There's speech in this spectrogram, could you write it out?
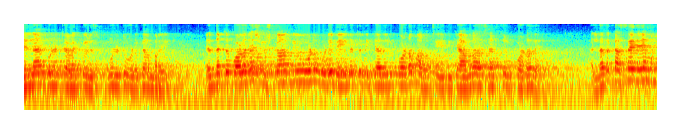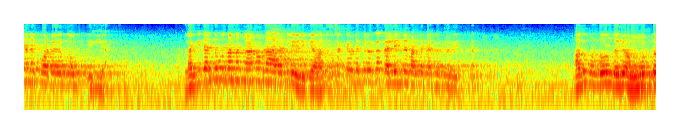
എല്ലാം കൂടി ഇളക്കി ഒരു സ്പൂൺ ഇട്ട് കൊടുക്കാൻ പറയും. എന്നിട്ട് വളരെ ശുഷ്കാന്തിയോടുകൂടി വെയിലത്ത് നിൽക്കാതെ ഒരു കുട മറിച്ച് കഴിഞ്ഞ് ക്യാമറ അസിനടുത്ത് ഒരു കുട തരും അല്ലാതെ കസേരയും അങ്ങനെ കുടയൊന്നും ഇല്ല. ഉള്ളെങ്കിൽ രണ്ട് മൂന്നെണ്ണം കാണും ഇവിടെ ആരെങ്കിലും ഇരിക്കുക ആർട്ടിസ്റ്റൊക്കെ എവിടെയെങ്കിലുമൊക്കെ കല്ലിന്റെ മണ്ടക്കൊക്കെ കയറിയിരിക്കാം. അത് കൊണ്ടുപോകും തരും. അങ്ങോട്ട്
